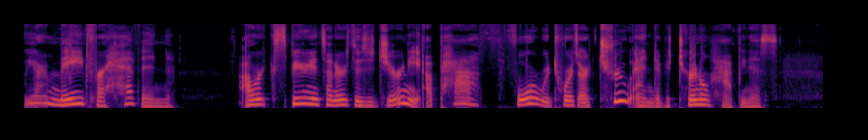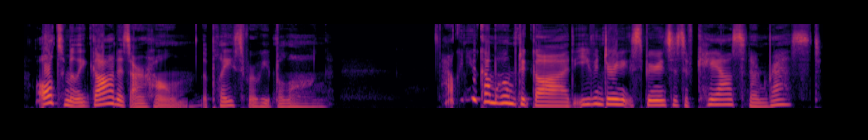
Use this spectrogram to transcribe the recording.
we are made for heaven. Our experience on earth is a journey, a path forward towards our true end of eternal happiness. Ultimately, God is our home, the place where we belong. How can you come home to God even during experiences of chaos and unrest?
